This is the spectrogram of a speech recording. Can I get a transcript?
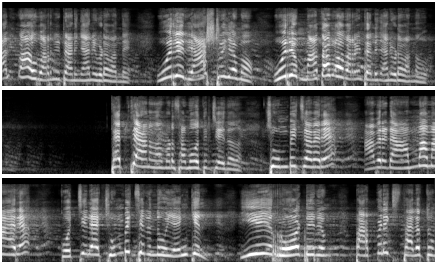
ആത്മാവ് പറഞ്ഞിട്ടാണ് ഞാൻ ഞാനിവിടെ വന്നത് ഒരു രാഷ്ട്രീയമോ ഒരു മതമോ പറഞ്ഞിട്ടല്ല ഞാനിവിടെ വന്നത്. തെറ്റാണ് നമ്മുടെ സമൂഹത്തിൽ ചെയ്തത്. ചുംബിച്ചവരെ അവരുടെ അമ്മമാര് കൊച്ചിലെ ചുംബിച്ചിരുന്നു എങ്കിൽ ഈ റോഡിലും പബ്ലിക് സ്ഥലത്തും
